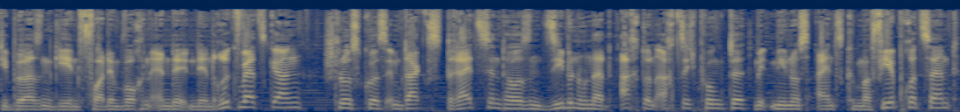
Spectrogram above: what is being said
Die Börsen gehen vor dem Wochenende in den Rückwärtsgang. Schlusskurs im DAX 13.788 Punkte mit minus 1,4 Prozent.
